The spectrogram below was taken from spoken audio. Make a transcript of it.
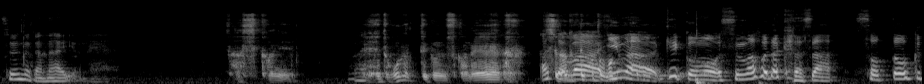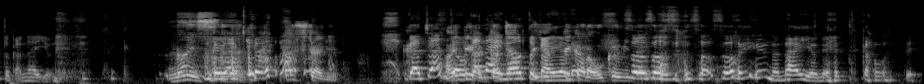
そういうのがないよね確かに。えー、どうなってくるんですかね。あとまあ知らないことばっかり今結構もうスマホだからさそっと置くとかないよねないっすね。確かに。ガチャンって置かないの？とか言ってから置くみたいな。そうそうそうそう。そういうのないよね。とか思って。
